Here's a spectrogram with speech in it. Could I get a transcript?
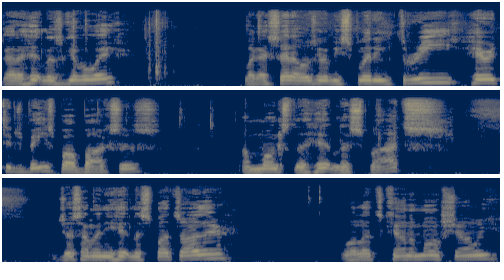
Got a hitless giveaway. Like I said, I was going to be splitting three Heritage Baseball boxes amongst the hitless spots. Just how many hitless spots are there? Well, let's count them off, shall we?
